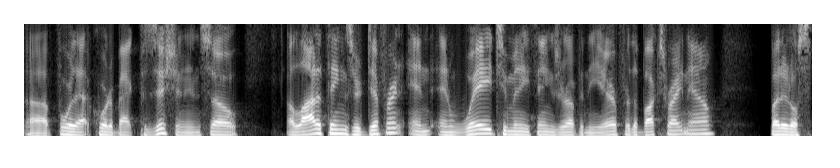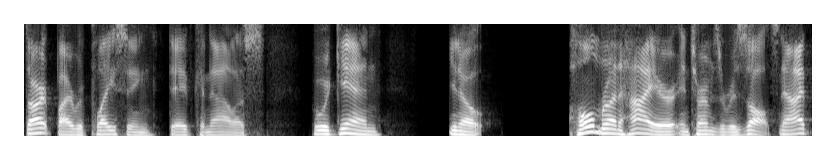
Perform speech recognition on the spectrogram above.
uh, for that quarterback position. And so a lot of things are different and, and way too many things are up in the air for the Bucs right now but it'll start by replacing Dave Canales, who again, you know, home run higher in terms of results. Now, I,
